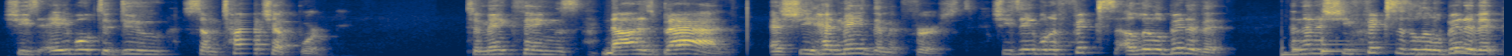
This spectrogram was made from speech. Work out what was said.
she's able to do some touch up work to make things not as bad as she had made them at first. She's able to fix a little bit of it. And then as she fixes a little bit of it,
